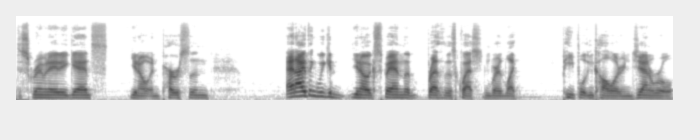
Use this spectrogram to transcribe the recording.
discriminated against, you know, in person, and I think we could you know expand the breadth of this question where like people in color in general,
